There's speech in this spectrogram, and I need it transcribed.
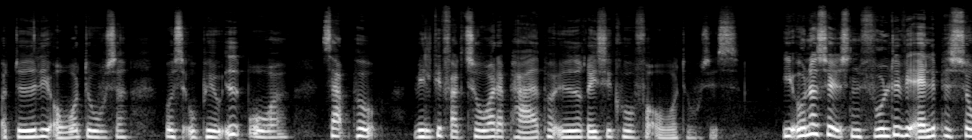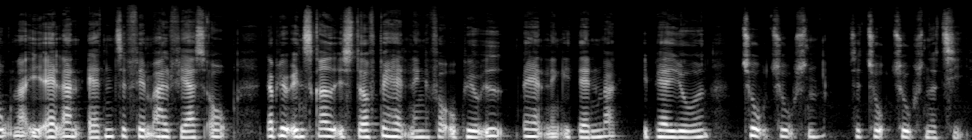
og dødelige overdoser hos opioidbrugere, samt på, hvilke faktorer der pegede på øget risiko for overdosis. I undersøgelsen fulgte vi alle personer i alderen 18-75 år, der blev indskrevet i stofbehandling for opioidbehandling i Danmark i perioden 2000 til 2010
